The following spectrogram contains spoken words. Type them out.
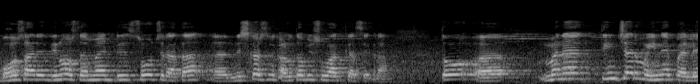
बहुत सारे दिनों से मैं सोच रहा था निष्कर्ष निकालूँ तो अभी शुरुआत कैसे करा? तो अ, मैंने तीन चार महीने पहले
